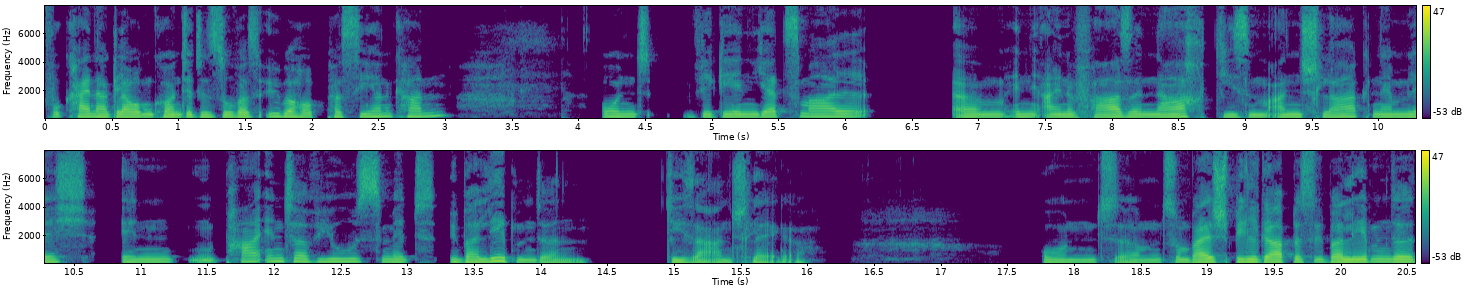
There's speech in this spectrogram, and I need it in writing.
wo keiner glauben konnte, dass sowas überhaupt passieren kann. Und wir gehen jetzt mal ähm, in eine Phase nach diesem Anschlag, nämlich in ein paar Interviews mit Überlebenden dieser Anschläge. Und ähm, zum Beispiel gab es Überlebende,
